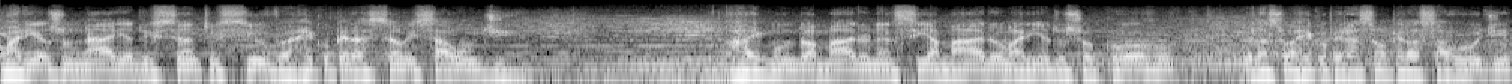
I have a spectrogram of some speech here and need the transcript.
Maria Zunária dos Santos Silva, recuperação e saúde. Raimundo Amaro, Nancy Amaro, Maria do Socorro, pela sua recuperação pela saúde.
